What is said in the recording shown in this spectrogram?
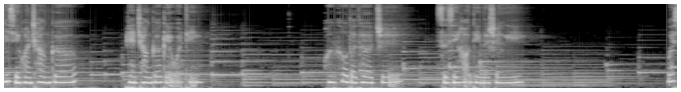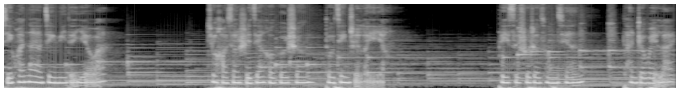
你喜欢唱歌，便唱歌给我听。浑厚的特质，磁性好听的声音。我喜欢那样静谧的夜晚，就好像时间和歌声都静止了一样。彼此说着从前，谈着未来。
